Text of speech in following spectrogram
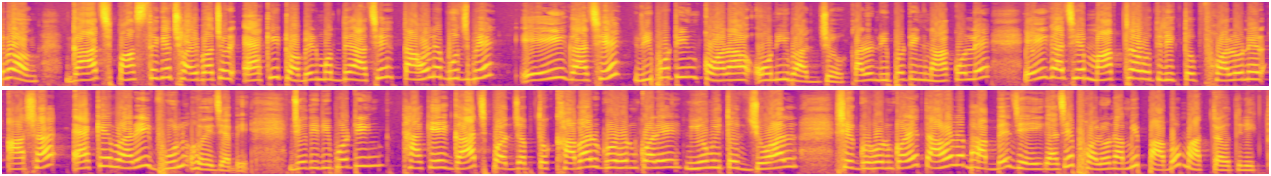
এবং গাছ পাঁচ থেকে ছয় বছর একই টবের মধ্যে আছে, তাহলে বুঝবে এই গাছে রিপোর্টিং করা অনিবার্য। কারণ রিপোর্টিং না করলে এই গাছে মাত্রা অতিরিক্ত ফলনের আশা একেবারেই ভুল হয়ে যাবে। যদি রিপোর্টিং থাকে, গাছ পর্যাপ্ত খাবার গ্রহণ করে, নিয়মিত জল সে গ্রহণ করে, তাহলে ভাববে যে এই গাছে ফলন আমি পাবো মাত্রা অতিরিক্ত।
